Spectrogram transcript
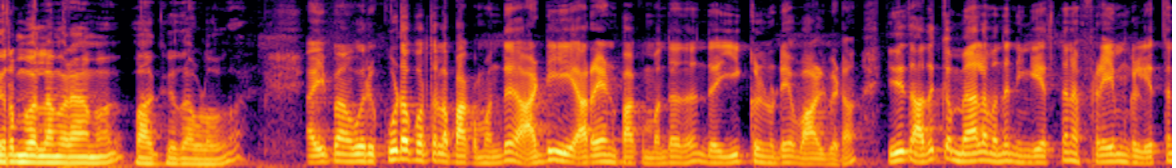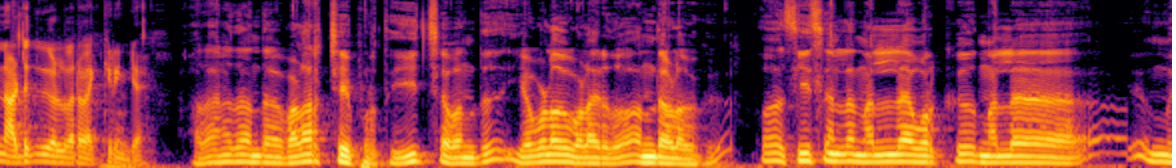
இரும்பெல்லாம் வராமல் பார்க்குது அவ்வளவுதான். இப்போ ஒரு கூட பொறுத்தல பார்க்கும்போது அடி அறைன்னு பார்க்கும்போது அது இந்த ஈக்களினுடைய வாழ்விடம். இது அதுக்கு மேலே வந்து நீங்கள் எத்தனை ஃப்ரேம்கள் எத்தனை அடுக்குகள் வர வைக்கிறீங்க? அதானது அந்த வளர்ச்சியை பொறுத்து ஈச்சை வந்து எவ்வளவு வளருதோ அந்த அளவுக்கு. இப்போ சீசனில் நல்ல ஒர்க்கு நல்ல இந்த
